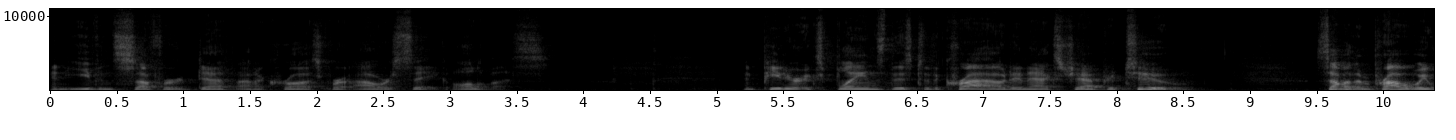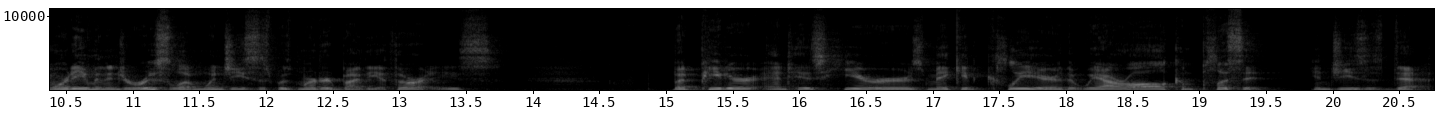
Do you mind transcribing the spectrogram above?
and even suffer death on a cross for our sake, all of us. And Peter explains this to the crowd in Acts chapter 2. Some of them probably weren't even in Jerusalem when Jesus was murdered by the authorities. But Peter and his hearers make it clear that we are all complicit in Jesus' death.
